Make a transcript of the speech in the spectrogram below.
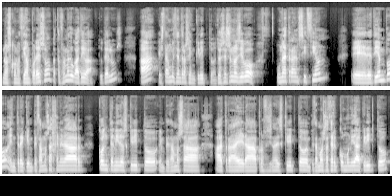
nos conocían por eso, plataforma educativa, Tutelus, a estar muy centrados en cripto. Entonces eso nos llevó una transición eh, de tiempo entre que empezamos a generar contenidos cripto, empezamos a atraer a profesionales cripto, empezamos a hacer comunidad cripto,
